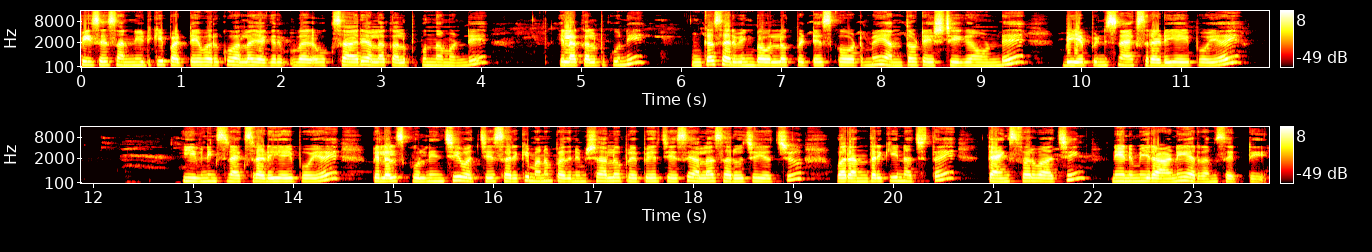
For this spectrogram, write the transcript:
పీసెస్ అన్నిటికీ పట్టే వరకు అలా ఎగరి ఒకసారి అలా కలుపుకుందామండి. ఇలా కలుపుకుని ఇంకా సర్వింగ్ బౌల్లోకి పెట్టేసుకోవటమే ఎంతో టేస్టీగా ఉండే బియ్యపిండి స్నాక్స్ రెడీ అయిపోయాయి. ఈవినింగ్ స్నాక్స్ రెడీ అయిపోయాయి. పిల్లలు స్కూల్ నుంచి వచ్చేసరికి మనం పది నిమిషాల్లో ప్రిపేర్ చేసి అలా సర్వ్ చేయొచ్చు. వారందరికీ నచ్చుతాయి. Thanks for watching. నేను మీ రాణి ఎర్రంశెట్టి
